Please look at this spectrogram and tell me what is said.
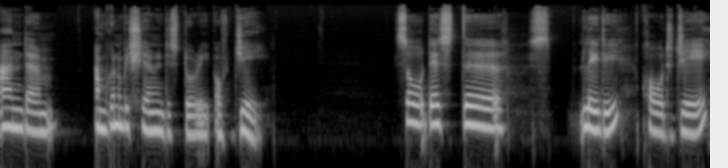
And um, I'm going to be sharing the story of Jay. So, there's the lady called Jay,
